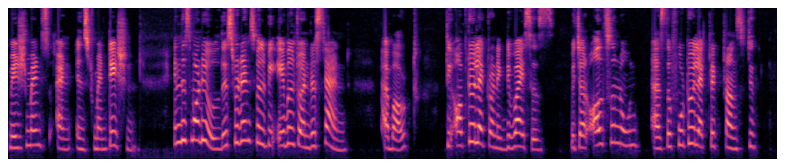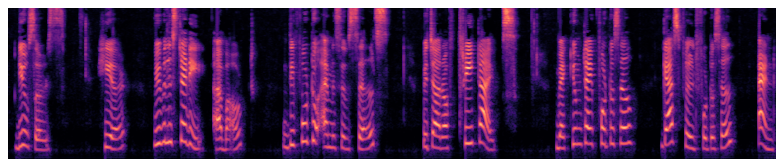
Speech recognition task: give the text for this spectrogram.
Measurements and Instrumentation. In this module, the students will be able to understand about the optoelectronic devices which are also known as the photoelectric transducers. Here we will study about the photoemissive cells which are of three types vacuum type photocell, gas filled photocell and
